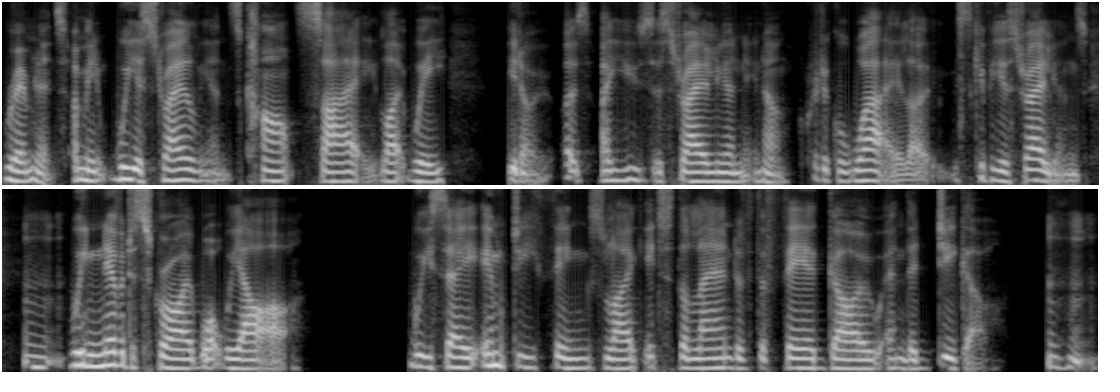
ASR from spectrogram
remnants. I mean, we Australians can't say like we. You know, as I use Australian in a critical way, like Skippy Australians, Mhm. we never describe what we are we say empty things like it's the land of the fair go and the digger. Mhm.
